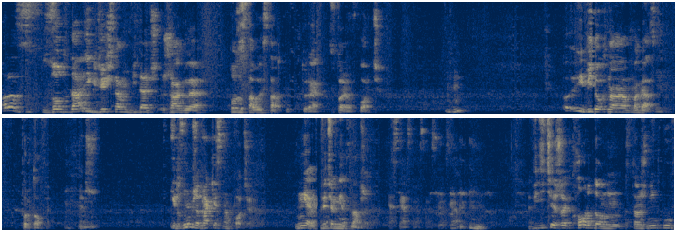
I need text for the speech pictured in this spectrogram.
oraz z oddali gdzieś tam widać żagle pozostałych statków, które stoją w porcie. I widok na magazyn portowy. I rozumiem, że wrak jest na wodzie. Nie, wyciągnięty na brzeg. Jasne, jasne, jasne. jasne. Widzicie, że kordon strażników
